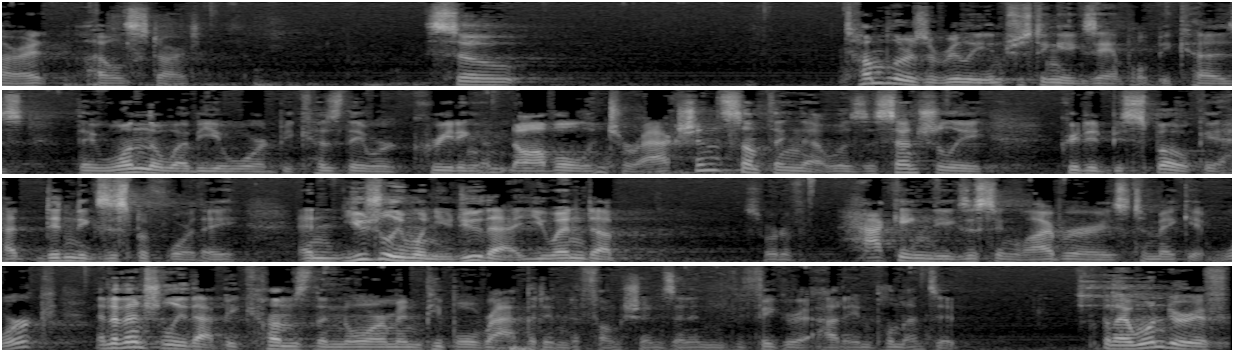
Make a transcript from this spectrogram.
All right, I will start. So, Tumblr is a really interesting example because they won the Webby Award because they were creating a novel interaction, something that was essentially created bespoke. It had, didn't exist before. They, and usually when you do that, you end up sort of hacking the existing libraries to make it work, and eventually that becomes the norm and people wrap it into functions and, and figure out how to implement it. But I wonder if,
